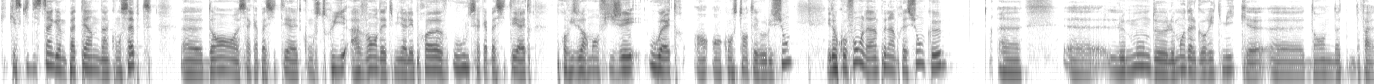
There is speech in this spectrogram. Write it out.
qu'est-ce qui distingue un pattern d'un concept dans sa capacité à être construit avant d'être mis à l'épreuve ou sa capacité à être provisoirement figé ou à être en, en constante évolution? Et donc au fond, on a un peu l'impression que euh, le monde, le monde algorithmique, euh, dans enfin,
